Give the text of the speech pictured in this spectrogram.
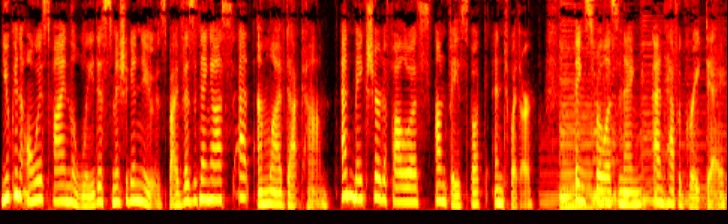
You can always find the latest Michigan news by visiting us at mlive.com and make sure to follow us on Facebook and Twitter. Thanks for listening and have a great day.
